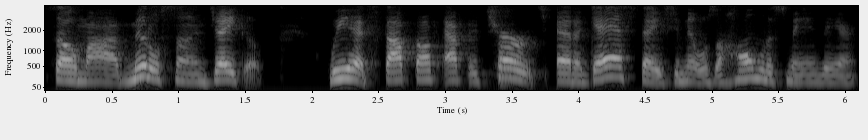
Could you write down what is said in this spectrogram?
So my middle son, Jacob, we had stopped off after church at a gas station. There was a homeless man there.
